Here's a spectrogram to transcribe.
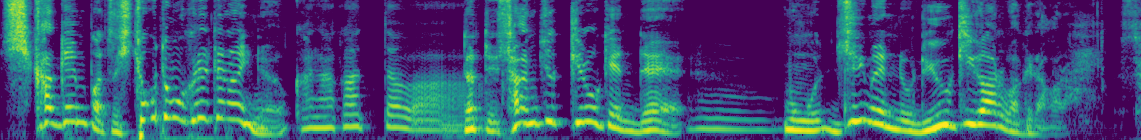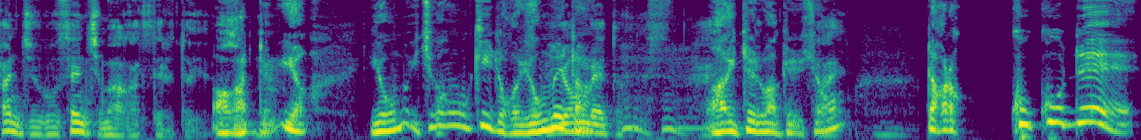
志賀原発一言も触れてないんだよ。かなかったわ。だって30キロ圏で、もう地面の隆起があるわけだから。35センチも上がってるという。上がってる。いやよ一番大きいところ4メータ4メーートルです、はい。空いてるわけでしょ、はい。だからここで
